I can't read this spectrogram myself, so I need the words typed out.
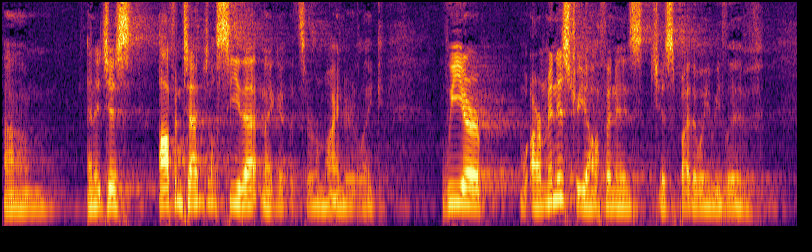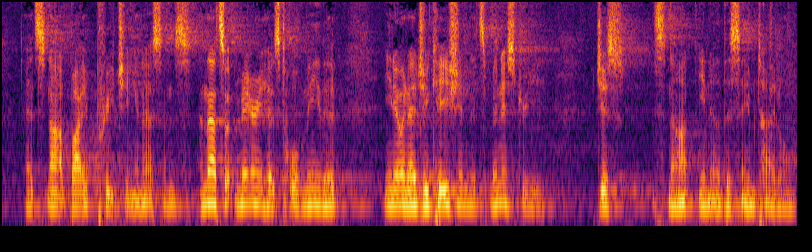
Um, and it just, oftentimes I'll see that, and I get, it's a reminder like, we are, our ministry often is just by the way we live. It's not by preaching in essence. And that's what Mary has told me that, you know, in education, it's ministry. Just, it's not, you know, the same title,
